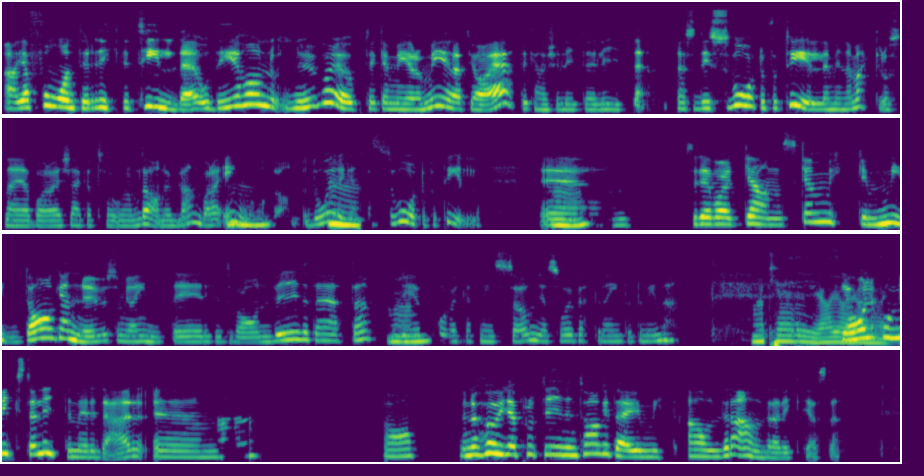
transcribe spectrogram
Ja, jag får inte riktigt till det och det har nu- börjar jag upptäcka mer och mer att jag äter kanske lite lite. Alltså det är svårt att få till mina makros när jag bara käkar två gånger om dagen och ibland bara en gång om Mm. dagen. Då är det Mm. ganska svårt att få till. Mm. Ehm, Så det har varit ganska mycket middagar nu som jag inte är riktigt van vid att äta. Och det har Mm. påverkat min sömn. Jag sover bättre när jag inte äter middag. Okej, ja, ja, jag ja, håller på att mixa lite med det där. Ehm, ja. Men att höja proteinintaget är ju mitt allra, allra viktigaste.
